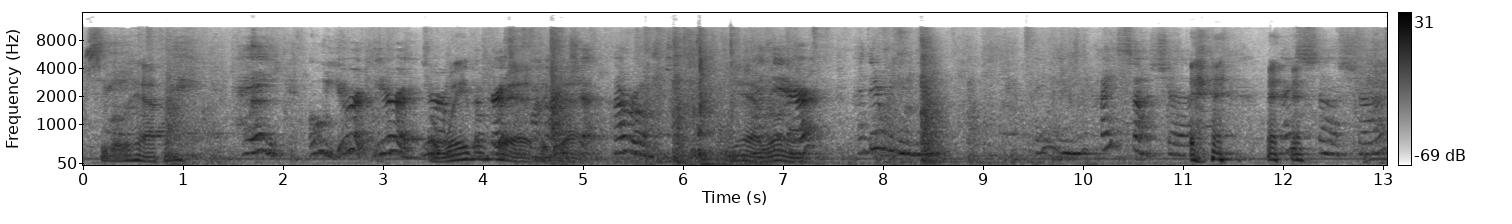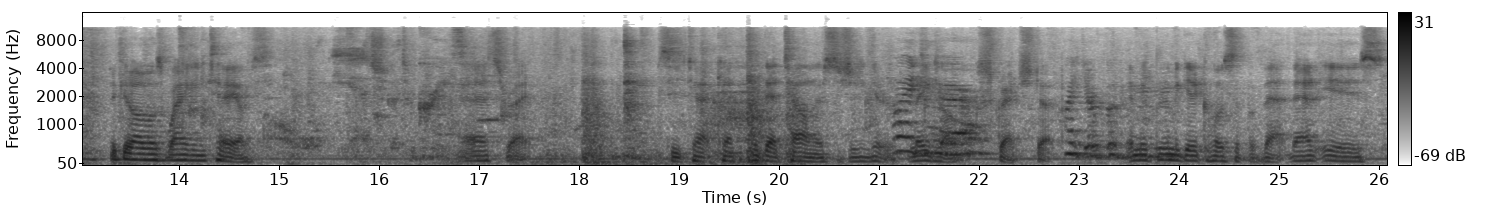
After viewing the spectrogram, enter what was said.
See what would happen. Hey, oh, you're a, you're a, you're A wave of red, one, look at aren't that. Hi, Ronan. Yeah, Hi Ronan. there. Hi there, Minnie. Hey. Hi, Sasha. Hi, Sasha. Look at all those wagging tails. Yeah, she got too crazy. That's right. See, can't, can't put that tail in there so she can get her Hi legs all scratched up. Hi, you're good. Let me let me get a close up of that. That is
